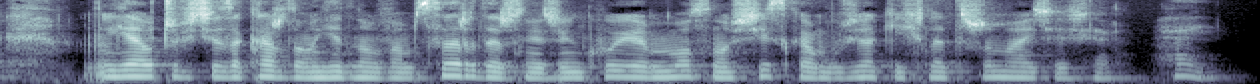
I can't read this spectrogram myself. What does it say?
Ja oczywiście za każdą jedną Wam serdecznie dziękuję, mocno ściskam buziaki, śled, trzymajcie się. Hej!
